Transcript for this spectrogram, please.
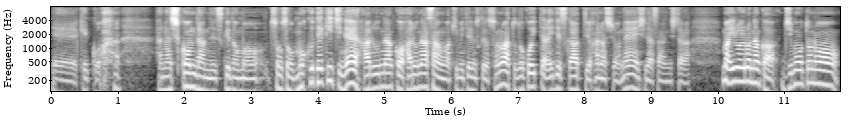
えー、結構 話し込んだんですけども、そうそう、目的地ね、春名湖、春名山は決めてるんですけど、その後どこ行ったらいいですかっていう話をね、石田さんにしたら、まあいろいろなんか地元の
